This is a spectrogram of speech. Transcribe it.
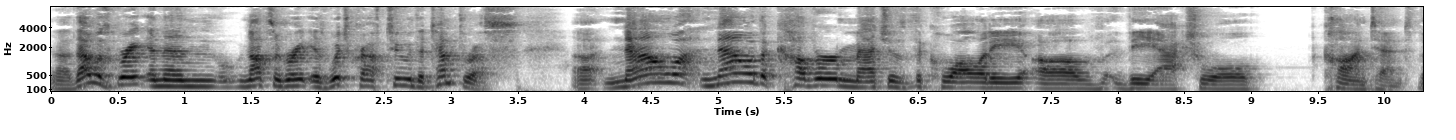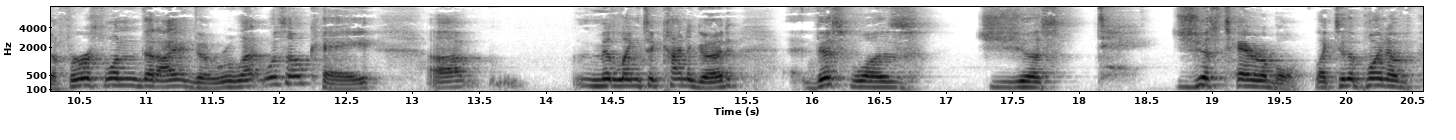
uh, that was great, and then not so great is Witchcraft 2, The Temptress. Uh, now, now the cover matches the quality of the actual content. The first one that I, the roulette was okay, uh, middling to kind of good. This was just, just terrible. Like to the point of,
